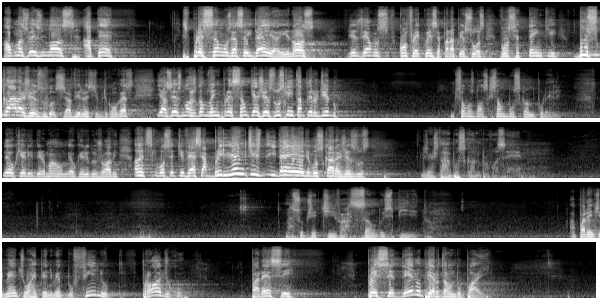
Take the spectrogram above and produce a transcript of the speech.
Algumas vezes nós até expressamos essa ideia e nós dizemos com frequência para pessoas: você tem que buscar a Jesus. Já viram esse tipo de conversa? E às vezes nós damos a impressão que é Jesus quem está perdido. Somos nós que estamos buscando por Ele. Meu querido irmão, meu querido jovem, antes que você tivesse a brilhante ideia de buscar a Jesus, Ele já estava buscando por você. Na subjetiva ação do Espírito. Aparentemente, o arrependimento do filho pródigo parece preceder o perdão do pai.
